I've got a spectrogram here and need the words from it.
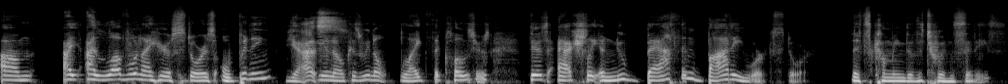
Um, I, I love when I hear stores opening. Yes. You know, because we don't like the closures. There's actually a new Bath and Body Works store that's coming to the Twin Cities.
